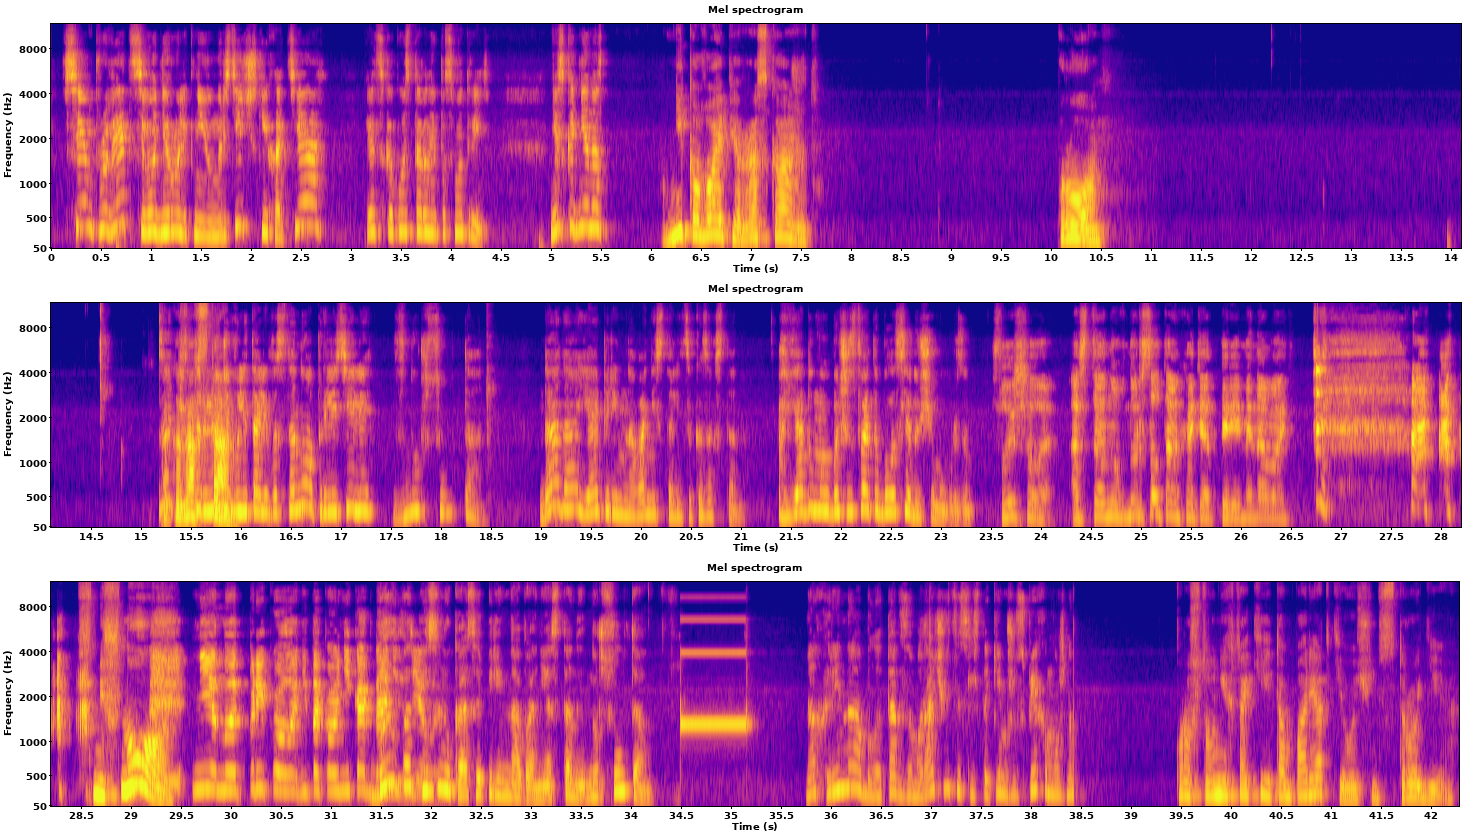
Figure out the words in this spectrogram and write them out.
Всем привет! Сегодня ролик не юмористический, хотя это с какой стороны посмотреть. Несколько дней назад... Ника Вайпер расскажет про, про некоторые люди Казахстан. вылетали в Астану, а прилетели в Нур-Султан. Да-да, я о переименовании столицы Казахстана. А Я думаю, у большинства это было следующим образом. Слышала? Астану в Нур-Султан хотят переименовать. Смешно. Не, ну это прикол, они такого никогда Был не подписан сделают. указ о переименовании Астаны в Нур-Султан. Нахрена было так заморачиваться, если с таким же успехом можно... Просто у них такие там порядки очень строгие.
